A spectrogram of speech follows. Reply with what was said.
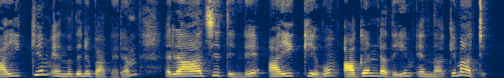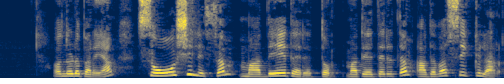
ഐക്യം എന്നതിന് പകരം രാജ്യത്തിന്റെ ഐക്യവും അഖണ്ഡതയും എന്നാക്കി മാറ്റി. ഒന്നുകൂടെ പറയാം. സോഷ്യലിസം മതേതരത്വം. മതേതരത്വം അഥവാ സെക്യുലർ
